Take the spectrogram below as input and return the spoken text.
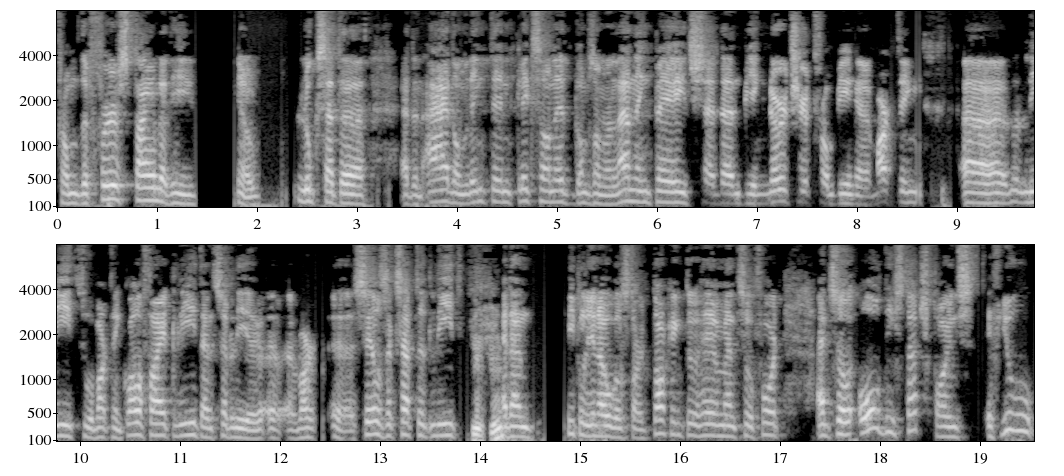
from the first time that he, you know, looks at a at an ad on LinkedIn, clicks on it, comes on a landing page, and then being nurtured from being a marketing uh, lead to a marketing qualified lead, and suddenly a, a, a sales accepted lead, mm-hmm. and then people you know will start talking to him and so forth. And so all these touch points, if you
